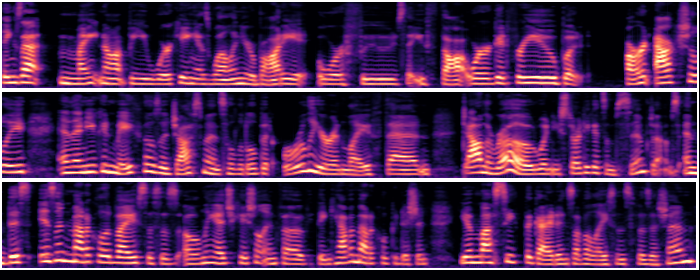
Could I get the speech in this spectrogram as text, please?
things that might not be working as well in your body or foods that you thought were good for you but aren't actually. And then you can make those adjustments a little bit earlier in life than down the road when you start to get some symptoms. And this isn't medical advice. This is only educational info. If you think you have a medical condition you must seek the guidance of a licensed physician.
